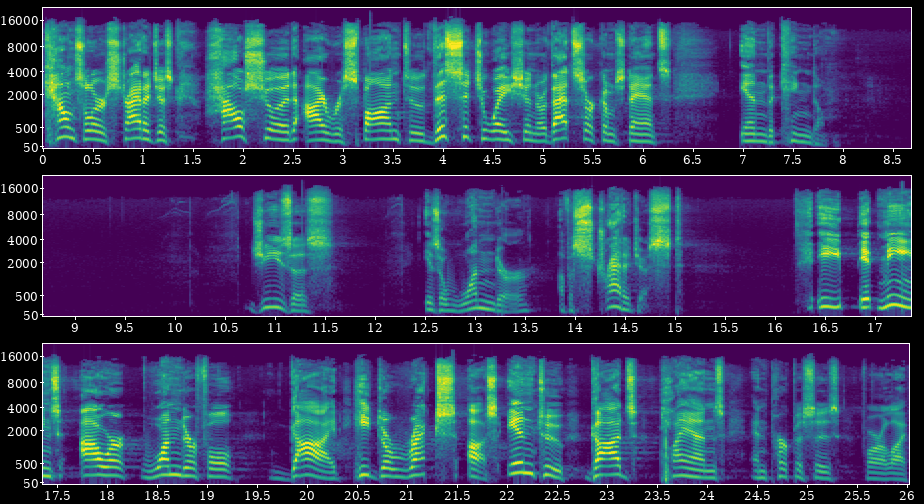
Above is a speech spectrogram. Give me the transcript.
counselor, strategist, how should I respond to this situation or that circumstance in the kingdom? Jesus is a wonder of a strategist. He, it means our wonderful guide. He directs us into God's plans and purposes for our life.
